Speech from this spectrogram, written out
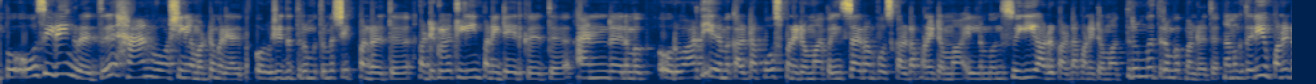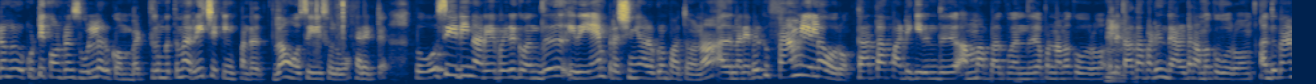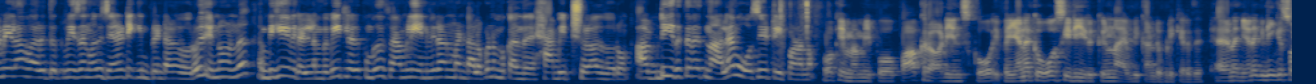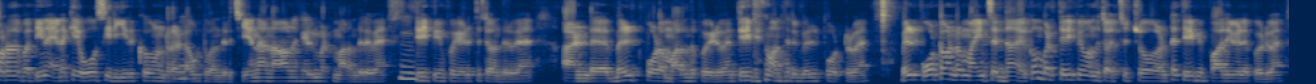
இப்போ ஓசிடிங்கிறது ஹேண்ட் வாஷிங்ல மட்டும் கிடையாது. ஒரு விஷயத்தை திரும்ப திரும்ப செக் பண்றது பர்டிகுலர் க்ளீன் பண்ணிட்டே இருக்கிறது. அண்ட் நம்ம ஒரு வார்த்தையை நம்ம கரெக்டாக போஸ்ட் பண்ணிட்டோமா? இப்போ இன்ஸ்டாகிராம் போஸ்ட் கரெக்டாக பண்ணிட்டோமா? இல்லை நம்ம வந்து ஸ்விக்கி ஆர்டர் கரெக்டாக பண்ணிட்டோமா? திரும்ப திரும்ப பண்றது. நமக்கு தெரியும் பண்ணிட்டோங்கிற ஒரு குட்டி கான்ஃபிடன்ஸ் உள்ள இருக்கும். பட் திரும்ப திரும்ப ரீசெக்கிங் பண்றது தான் ஓசிடி சொல்லுவோம். கரெக்ட் இப்போ ஓசிடி நிறைய பேருக்கு வந்து இது ஏன் பிரச்சனையா இருக்கும்னு பார்த்தோம்னா அது நிறைய பேருக்கு ஃபேமிலியெல்லாம் வரும். தாத்தா பாட்டிக்கு இருந்து அம்மா அப்பாவுக்கு வந்து அப்போ நமக்கு வரும். இல்லை தாத்தா பாட்டி டேரக்டா நமக்கு வரும். அந்த ஃபேமிலியெல்லாம் வரதுக்கு ரீசன் வந்து ஜெனட்டிக் இம்ப்ரிண்டாக வரும். இன்னொன்று பிஹேவியர் நம்ம வீட்டில் இருக்கும்போது ஃபேமிலி என்விரான்மெண்டால கூட நமக்கு அந்த ஹேபிட்ஸுவலாக அது வரும். அப்படி இருக்கிறதுனால ஓசிடி ட்ரீட் பண்ணணும். ஓகே மேம் இப்போ பார்க்குற ஆடியன்ஸ்க்கோ இப்போ எனக்கு ஓசிடி இருக்குன்னு நான் எப்படி கண்டுபிடிக்கிறது? எனக்கு- எனக்கு நீங்க சொல்றத பார்த்தீங்கன்னா எனக்கே ஓசிடி இருக்குன்ற டவுட் வந்துருச்சு. ஏன்னா நான் ஹெல்மெட் மறந்துடுவேன் திருப்பியும் போய் எடுத்துட்டு வந்துடுவேன் அண்ட் பெல்ட் போட மறந்து போயிடுவேன். திருப்பியும் வந்துட்டு பெல்ட் போட்டுருவேன். பெல்ட் போட்டோன்ற மைண்ட் செட் தான் இருக்கும். பட் திருப்பி வந்துட்டு அச்சுச்சோன்ட்டு திருப்பி பாதி வேலை போயிடுவேன்.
